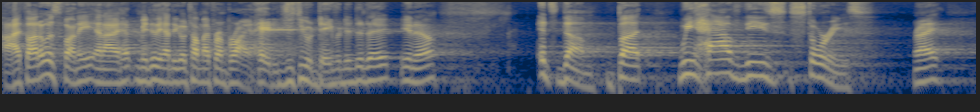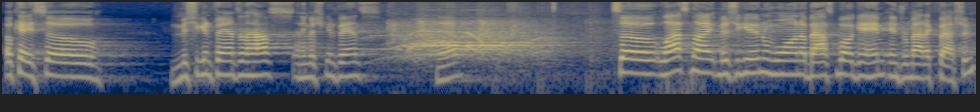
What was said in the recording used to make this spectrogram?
I thought it was funny, and I immediately had to go tell my friend Brian, hey, did you see what David did today? You know? It's dumb, but we have these stories, right? Okay, so Michigan fans in the house? Any Michigan fans? Yeah? So last night, Michigan won a basketball game in dramatic fashion.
